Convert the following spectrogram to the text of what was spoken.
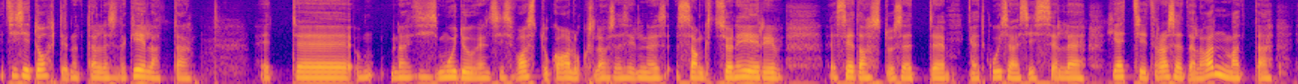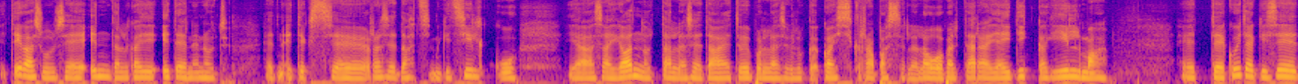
et siis ei tohtinud talle seda keelata et eh, noh, siis muidugi on siis vastukaaluks lausa selline sanktsioneeriv sedastus, et, et kui sa siis selle jätsid rasedale andmata, et ega sul see endal ka ei edenenud, et näiteks rase tahtis mingit silku ja sa ei andnud talle seda, et võib-olla sul kass krabas selle laua pealt ära, jäid ikkagi ilma. Et kuidagi see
